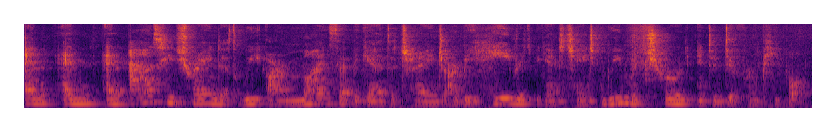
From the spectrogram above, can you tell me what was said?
And, and, and as he trained us, we our mindset began to change, our behaviors began to change. We matured into different people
